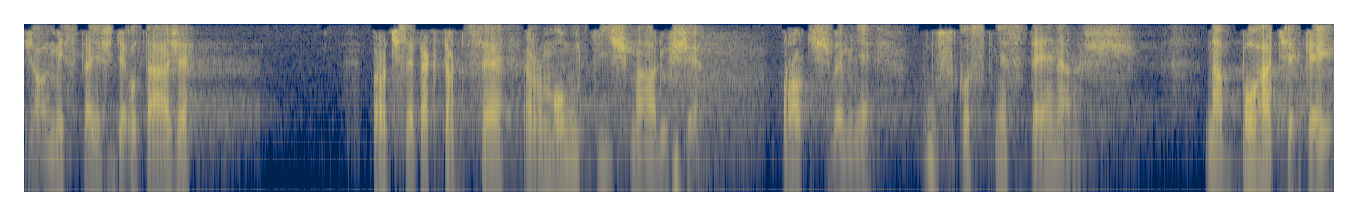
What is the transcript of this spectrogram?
žalmista ještě otáže, proč se tak trpce rmoutíš, má duše? Proč ve mně úzkostně sténáš? Na Boha čekej,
